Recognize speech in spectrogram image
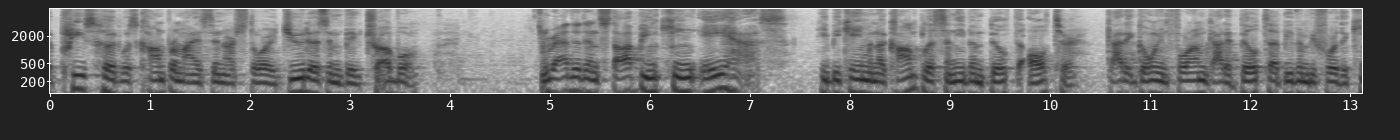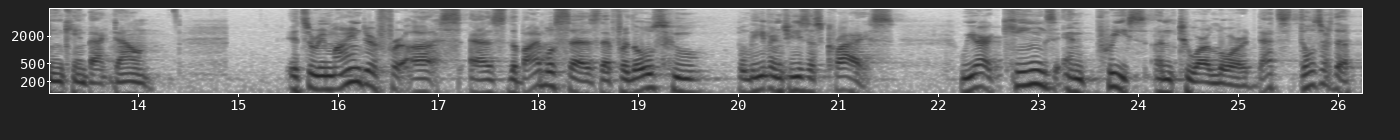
The priesthood was compromised in our story. Judah's in big trouble. Rather than stopping King Ahaz, he became an accomplice and even built the altar. Got it going for him, got it built up even before the king came back down. It's a reminder for us, as the Bible says, that for those who believe in Jesus Christ, we are kings and priests unto our Lord. That's those are the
